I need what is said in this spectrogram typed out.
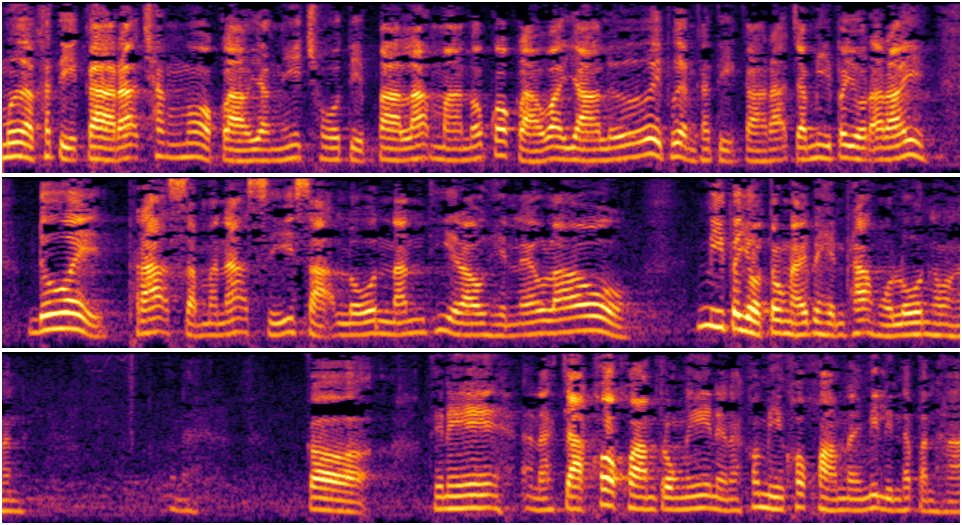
เมื่อคติการะช่างหม้อกล่าวอย่างนี้โชติปาละมานพก็กล่าวว่าอย่าเลย เพื่อนคติการะจะมีประโยชน์อะไร ด้วยพระสมณะศีสะโลนนั้นที่เราเห็นแล้วเล่า มีประโยชน์ตรงไหนไปเห็นพระหัวโลนเขาว่างั้นก็ทีนี้นะจากข้อความตรงนี้เนี่ยนะเขามีข้อความในมิลินทปัญหา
